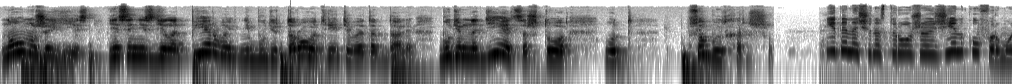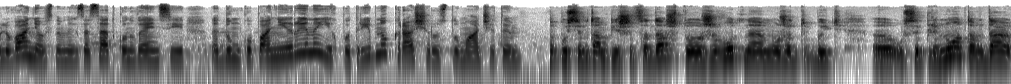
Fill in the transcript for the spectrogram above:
но он уже есть. Если не сделать первый, не будет второго, третьего и так далее. Будем надеяться, что вот все будет хорошо. Єдине, що насторожує жінку – формулювання основних засад конвенції. На думку пані Ірини, їх потрібно краще розтлумачити. Допустим, там пишется, да, что животное может быть э, усыплено там, да,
